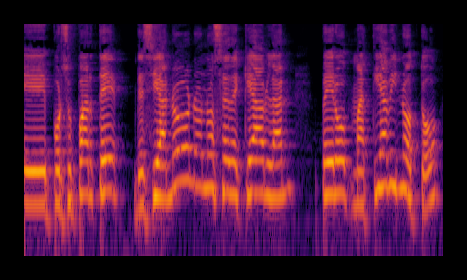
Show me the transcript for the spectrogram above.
eh, por su parte, decía, no, no, no sé de qué hablan, pero Matías Binotto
